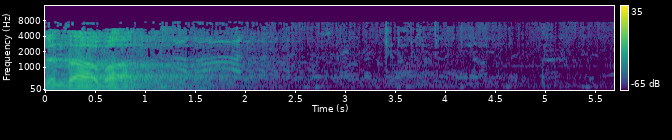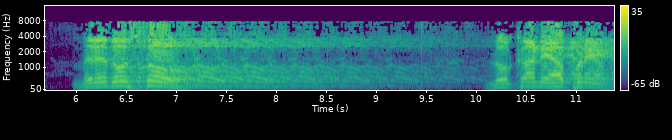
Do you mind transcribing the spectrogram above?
زندہ آباد۔ میرے دوستو لوگ نے اپنے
